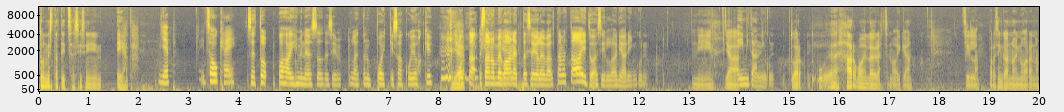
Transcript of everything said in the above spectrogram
tunnistat itsesi, niin ei hätää. Jep. It's okay. Se et ole paha ihminen, jos sä oot esim. laittanut poikkisaku johonkin. Jep. Mutta sanomme Jep. vaan, että se ei ole välttämättä aitoa silloin ja niin kuin, Niin, ja ei mitään niin kuin, tuor, tu, äh, harvoin löydät sen oikean sillä, varsinkaan noin nuorena.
